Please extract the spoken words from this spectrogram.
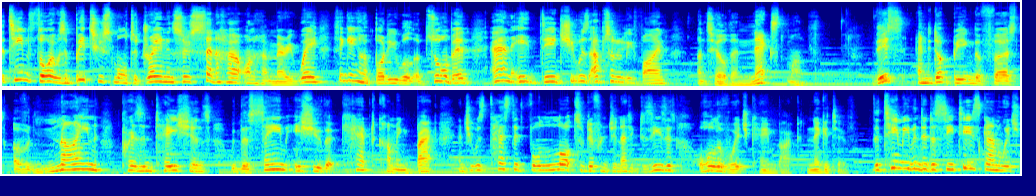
The team thought it was a bit too small to drain and so sent her on her merry way, thinking her body will absorb it, and it did. She was absolutely fine until the next month. This ended up being the first of nine presentations with the same issue that kept coming back, and she was tested for lots of different genetic diseases, all of which came back negative. The team even did a CT scan which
